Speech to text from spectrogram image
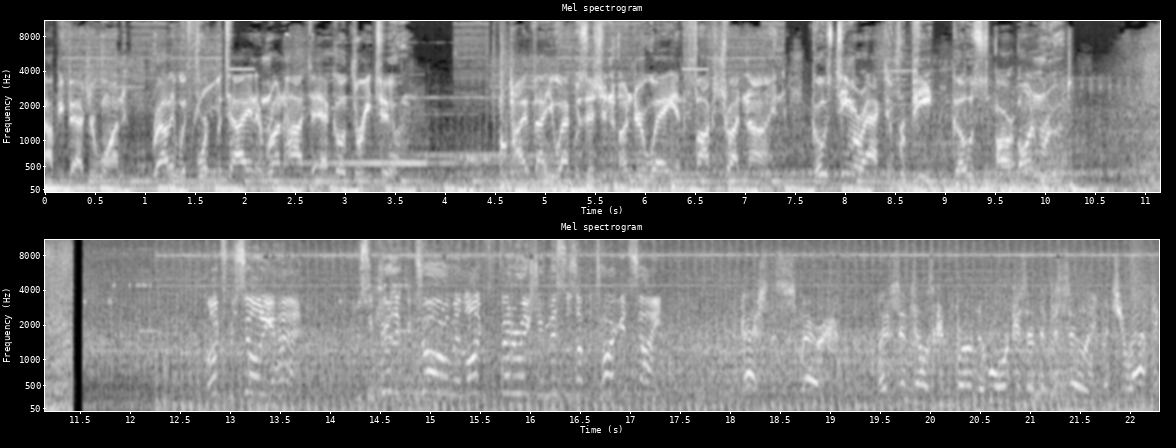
Copy Badger 1. Rally with 4th Battalion and run hot to Echo 3-2. High-value acquisition underway in Foxtrot 9. Ghost team are active. Repeat, ghosts are en route. Launch facility ahead. We secure the control room and launch Federation missiles up the target site. Patch, this is Merrick. Latest intel has confirmed that Rourke is at the facility, but you have to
